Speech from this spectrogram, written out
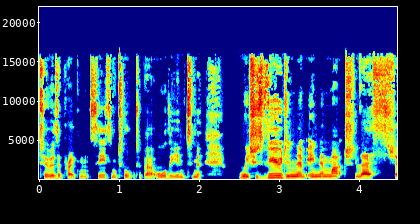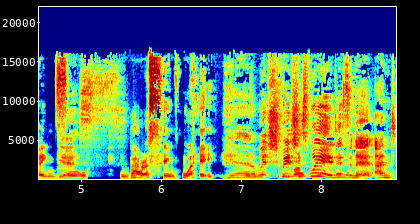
two of the pregnancies and talked about all the intimate, which was viewed in a, in a much less shameful. Yes embarrassing way. Yeah, which which is weird, isn't it? And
